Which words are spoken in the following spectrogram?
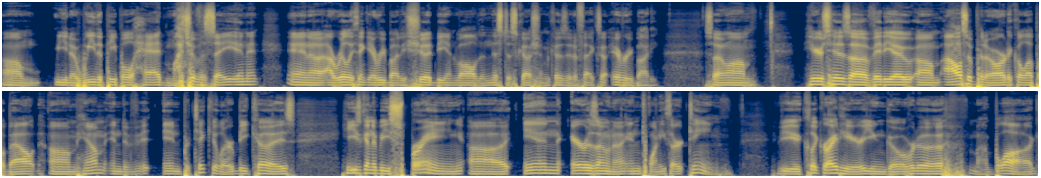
Um, you know, we the people had much of a say in it, and uh, I really think everybody should be involved in this discussion because it affects everybody. So, um, here's his uh, video. Um, I also put an article up about um, him in, in particular because he's going to be spraying uh, in Arizona in 2013. If you click right here, you can go over to my blog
